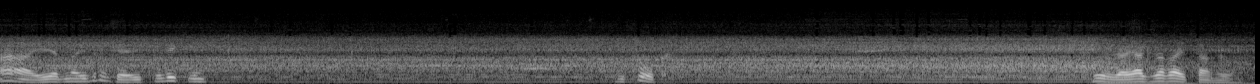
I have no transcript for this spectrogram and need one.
A, i jedno i drugie, i kuliki. I pług. Kurde, jak za bajtla było.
